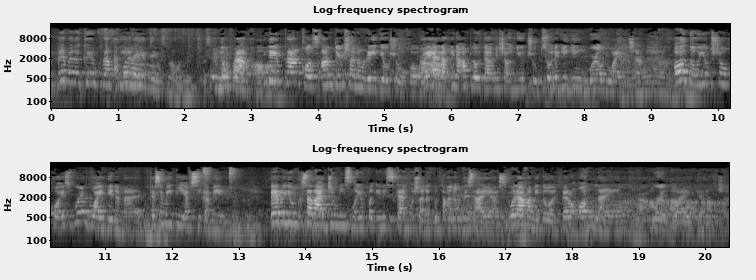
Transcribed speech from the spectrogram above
Ay, panood ko yung prank Ano niya. ratings nun? Kasi Nung prank. Oo. Hindi yung prank calls, under siya ng radio show ko. Kaya lang, ina-upload namin siya on YouTube. So, nagiging worldwide siya. Although, yung show ko is worldwide din naman. Kasi may TFC kami. Pero yung sa radyo mismo, yung pag in-scan mo siya, nagpunta ka ng Visayas, wala kami doon. Pero online, worldwide. Ganun siya.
